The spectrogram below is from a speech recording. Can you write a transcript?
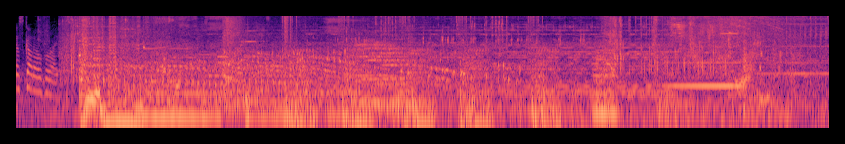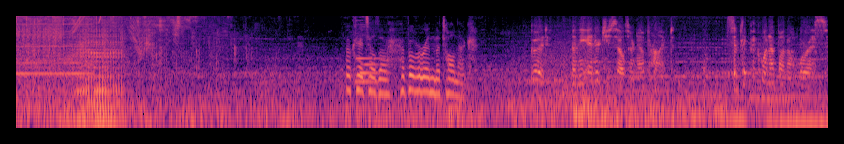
Just got override. Okay, Tilda. I've overridden the Tallneck. Good. And the energy cells are now primed. Simply pick one up on a Horus.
